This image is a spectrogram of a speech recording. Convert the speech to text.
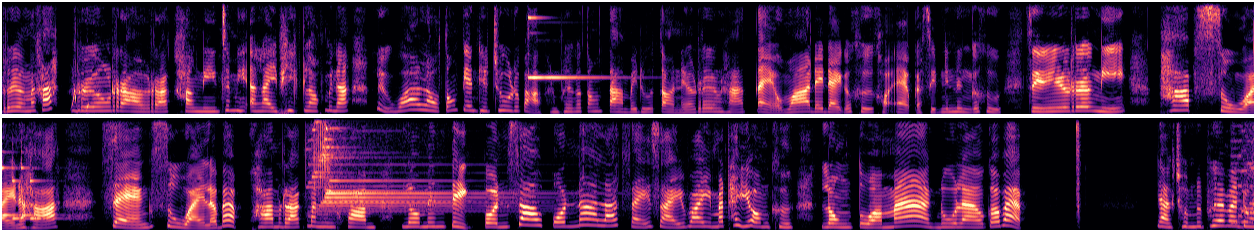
เรื่องนะคะ เรื่องราวรักครั้งนี้จะมีอะไรพลิกล็อกไหมนะ หรือว่าเราต้องเตรียมทิชชู่หรือเปล่า เพื่อนๆก็ต้องตามไปดูต่อในเรื่องนะคะ แต่ว่าใด ๆ ก็คือขอแอบกระซิบนิดนึงก็คือซีรีส์เรื่องนี้ภาพสวยนะคะ แสงสวยแล้วแบบความรักมันมีความโรแมนติกปนเศร้าปนน่ารักใสๆวัยมัธยมคือลงตัวมากดูแล้วก็แบบ อยากชวนเพื่อนๆมาดู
